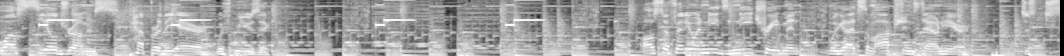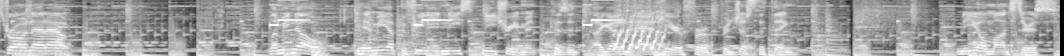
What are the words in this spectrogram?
while steel drums pepper the air with music. Also, if anyone needs knee treatment, we got some options down here. Just, just throwing that out. Let me know. Hit me up if you need knee, knee treatment, because I got an ad here for, for just the thing. Neo Monsters.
